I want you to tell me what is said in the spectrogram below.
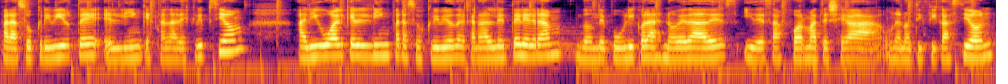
Para suscribirte, el link está en la descripción al igual que el link para suscribirte al canal de Telegram, donde publico las novedades y de esa forma te llega una notificación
